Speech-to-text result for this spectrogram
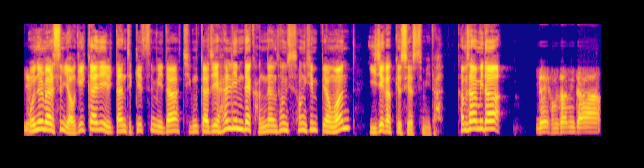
예. 오늘 말씀 여기까지 일단 듣겠습니다. 지금까지 한림대 강남 성- 성심병원 이재갑 교수였습니다. 감사합니다. 네, 감사합니다.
